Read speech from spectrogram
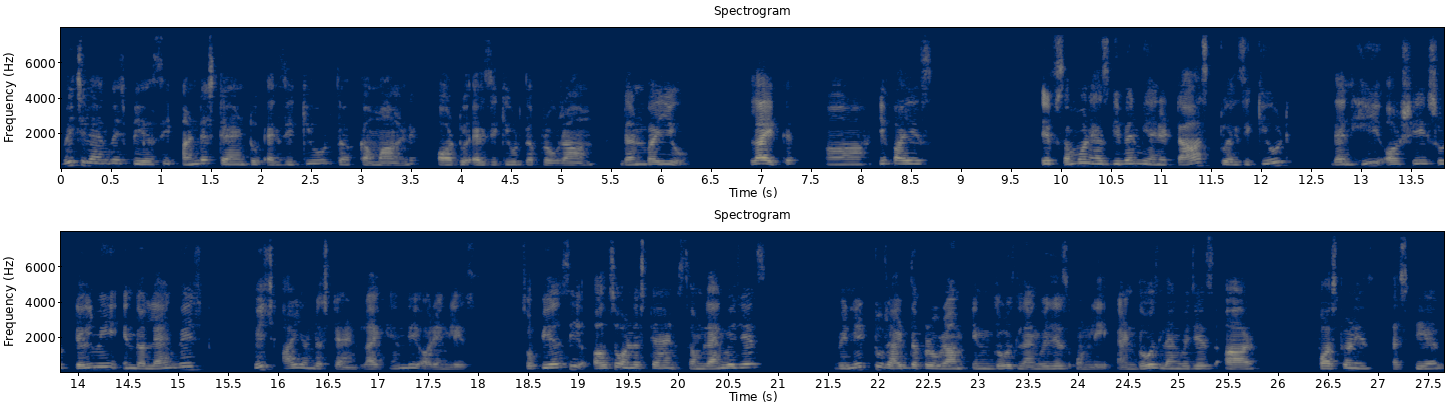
which language PLC understand to execute the command or to execute the program done by you like uh, if i if someone has given me any task to execute then he or she should tell me in the language which i understand like hindi or english. So plc also understands some languages. We need to write the program in those languages only and those languages are first one is stl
